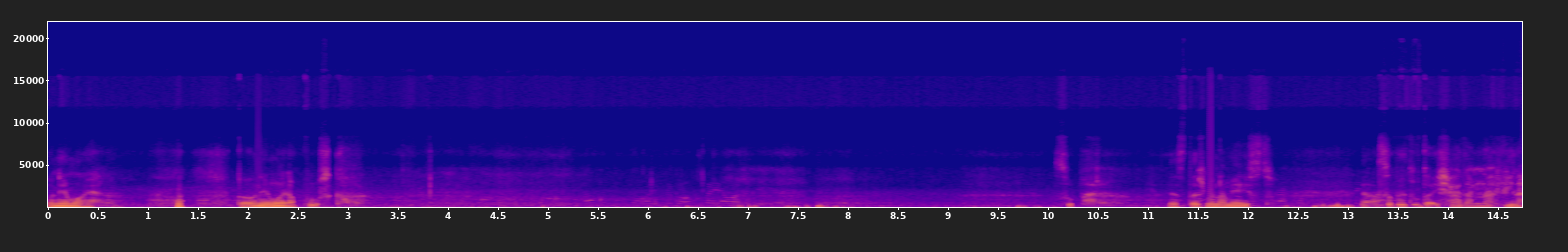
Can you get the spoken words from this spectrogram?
To nie moje. To nie moja puszka. Super. Jesteśmy na miejscu. Ja sobie tutaj siadam na chwilę.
